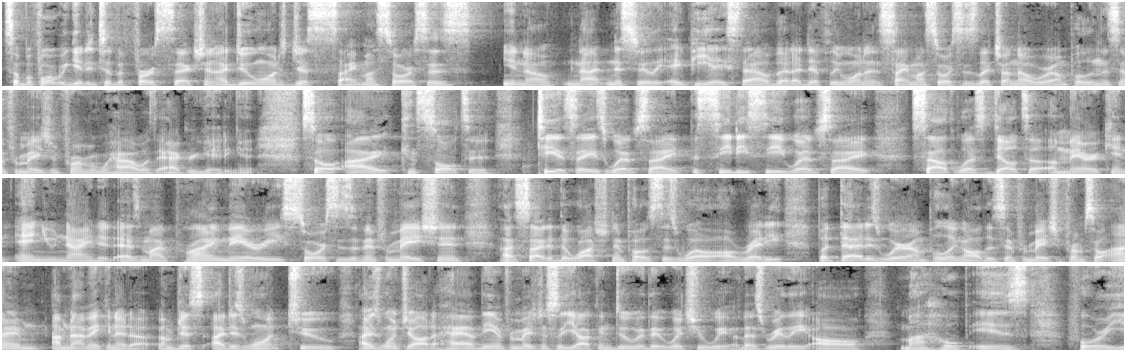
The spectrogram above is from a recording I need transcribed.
So before we get into the first section, I do want to just cite my sources you know, not necessarily APA style, but I definitely want to cite my sources, let y'all know where I'm pulling this information from and how I was aggregating it. So I consulted TSA's website, the CDC website, Southwest Delta, American, and United as my primary sources of information. I cited the Washington Post as well already, but that is where I'm pulling all this information from. So I'm I'm not making it up. I'm just I just want to I just want y'all to have the information so y'all can do with it what you will. That's really all my hope is for you.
